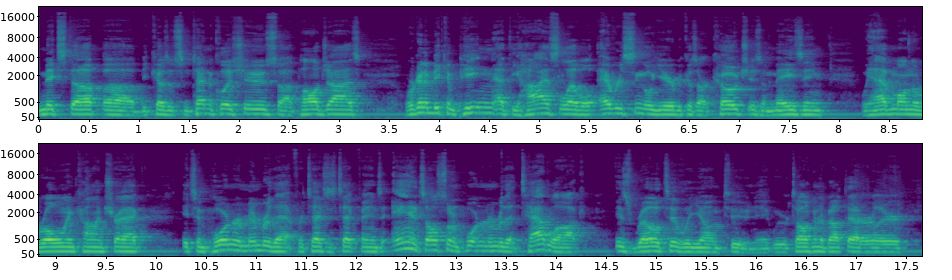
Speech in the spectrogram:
mixed up uh, because of some technical issues, so I apologize. We're going to be competing at the highest level every single year because our coach is amazing. We have him on the rolling contract. It's important to remember that for Texas Tech fans, and it's also important to remember that Tadlock is relatively young too. Nick, we were talking about that earlier.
